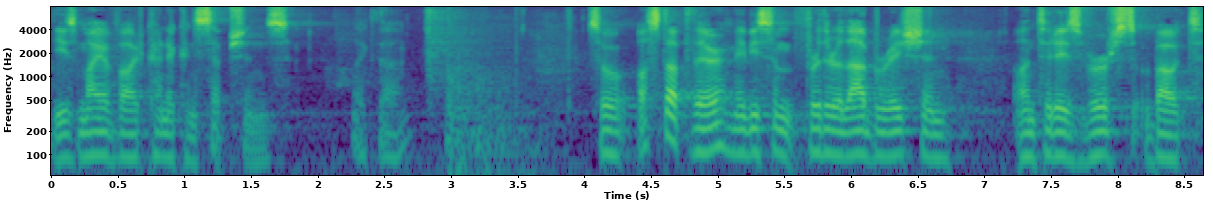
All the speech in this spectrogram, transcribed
these Mayavad kind of conceptions like that. So I'll stop there, maybe some further elaboration on today's verse about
